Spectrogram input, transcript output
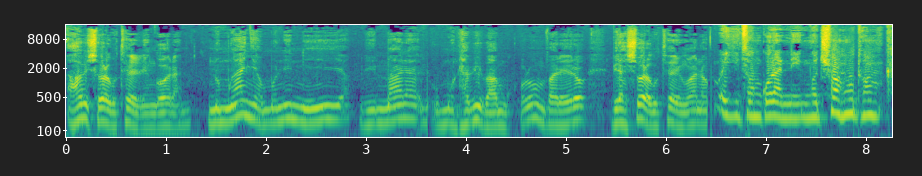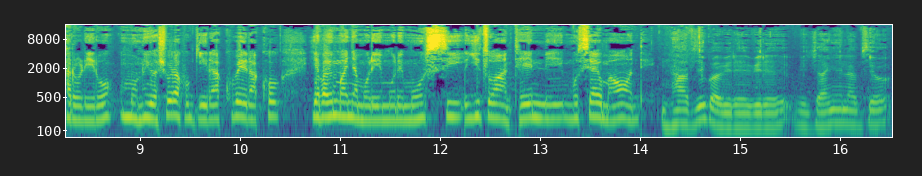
aho bishobora guterera ingorane ni umwanya muniniya bimara umuntu abibamwo urumva rero birashobora gutera ingorane izo ngorane mwodushobora nk'uduha nk'akarorero umuntu yashobora kugira kubera ko yabaye umwanya muremure munsi y'izo antene munsi y'ayo mahonde nta byigwa birebire bijyanye nabyo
